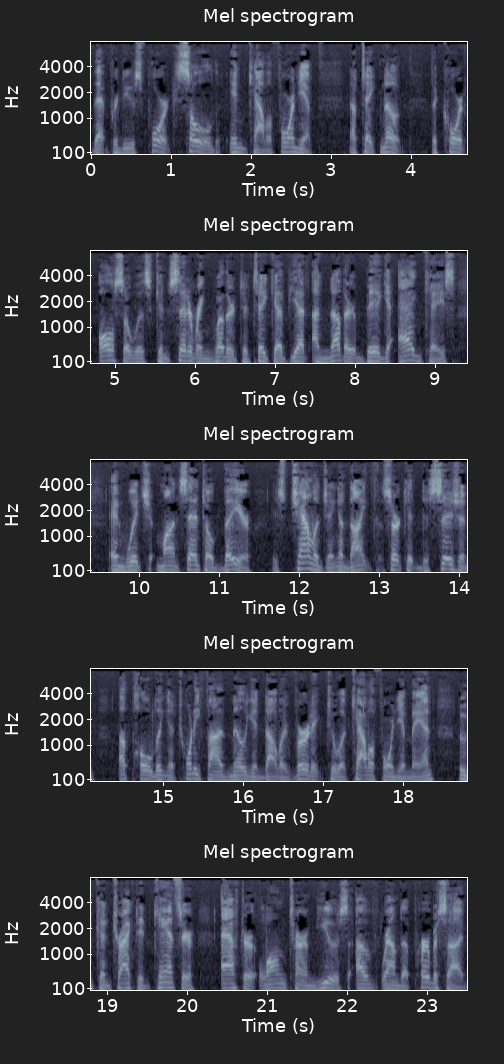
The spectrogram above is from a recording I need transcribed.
that produce pork sold in California. Now take note, the court also was considering whether to take up yet another big ag case in which Monsanto Bayer is challenging a Ninth Circuit decision upholding a $25 million verdict to a California man who contracted cancer after long-term use of Roundup herbicide.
